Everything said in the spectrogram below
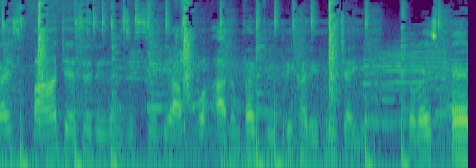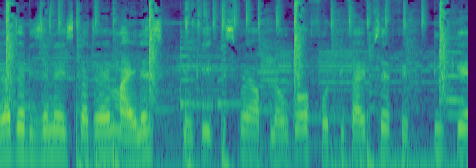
गाइस पाँच ऐसे रीज़न जिससे कि आपको आर वन फाइव वी खरीदनी चाहिए। तो गाइस पहला जो रीज़न है इसका जो है माइलेज क्योंकि इसमें आप लोगों को 45 से 50 के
